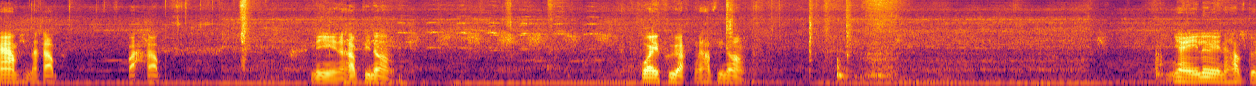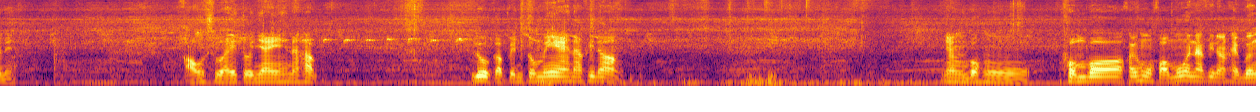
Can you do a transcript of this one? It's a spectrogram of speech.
งามๆนะครับปะครับ นี่นะครับพี่น้องควายเผือกนะครับพี่น้องใหญ่เลยนะครับตัวนี้เขาสวยตัวใหญ่นะครับ ลูกก็เป็นตัวแม่นะพี่น้อง ยังบ่หูผมบ่ค่อยหูข้อมูลนะพี่น้องให้เบิ่ง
